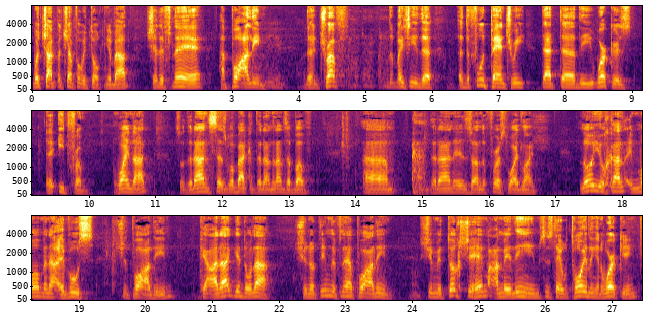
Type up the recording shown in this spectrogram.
What type of trough are we talking about? Shelifneh hapo'alim. The trough the, basically the uh, the food pantry that uh, the workers uh, eat from. Why not? So the Ran says, go back at the Ran. The Ran's above. Um, the Ran is on the first wide line. לא יאכל עמו מן האבוס של פועלים, כערה גדולה שנותנים לפני הפועלים, שמתוך שהם עמלים, since they're toiling and working,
